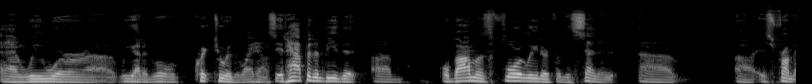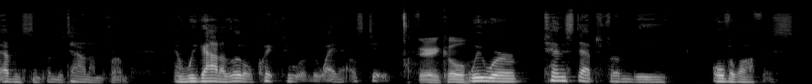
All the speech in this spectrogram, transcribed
and we were uh, we got a little quick tour of the White House. It happened to be that um, Obama's floor leader for the Senate uh, uh, is from Evanston, from the town I'm from, and we got a little quick tour of the White House too. Very cool. We were ten steps from the Oval Office,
